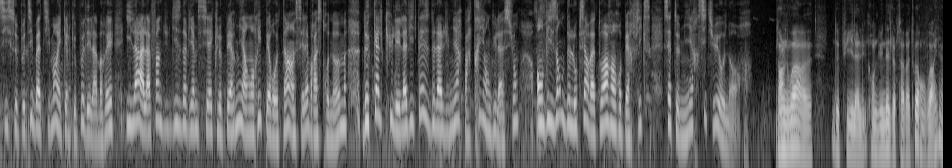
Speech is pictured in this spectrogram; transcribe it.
Si ce petit bâtiment est quelque peu délabré, il a à la fin du 19e siècle permis à Henri Perrotin, un célèbre astronome, de calculer la vitesse de la lumière par triangulation en visant de l'observatoire un repère fixe, cette mire située au nord. Dans le noir, euh, depuis la grande lunette de l'observatoire, on voit rien.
